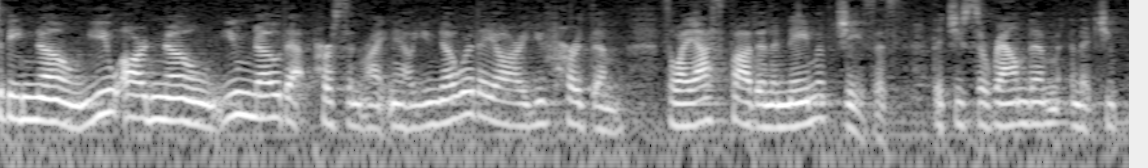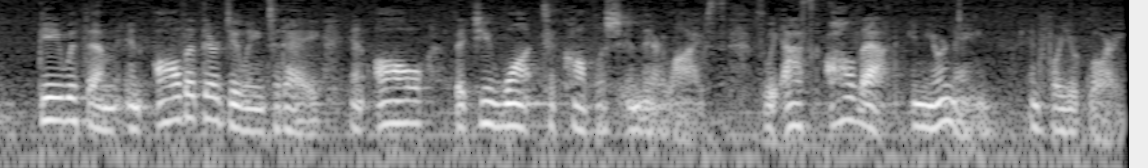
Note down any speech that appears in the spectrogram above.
to be known. You are known. You know that person right now. You know where they are. You've heard them. So I ask, Father, in the name of Jesus, that you surround them and that you be with them in all that they're doing today and all that you want to accomplish in their lives. So we ask all that in your name and for your glory.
